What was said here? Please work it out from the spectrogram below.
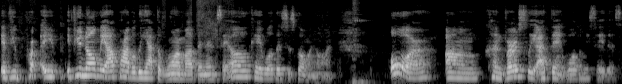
if you if you know me, I'll probably have to warm up and then say, oh, okay, well, this is going on. Or um, conversely, I think, well, let me say this.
